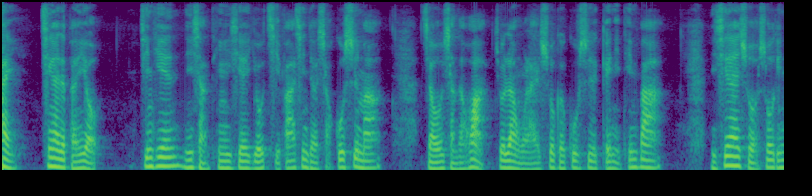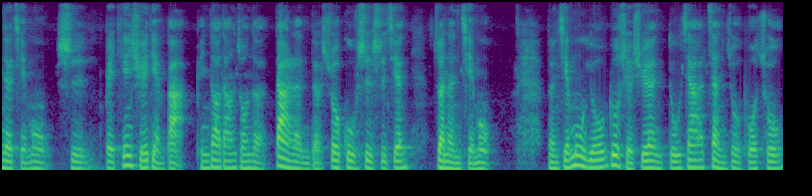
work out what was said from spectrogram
嗨，亲爱的朋友，今天你想听一些有启发性的小故事吗？假如想的话，就让我来说个故事给你听吧。你现在所收听的节目是每天学点吧频道当中的大人的说故事时间专栏节目。本节目由落水学院独家赞助播出。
